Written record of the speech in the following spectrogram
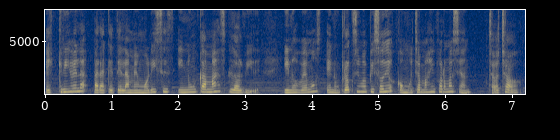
Escríbela para que te la memorices y nunca más la olvides. Y nos vemos en un próximo episodio con mucha más información. Chao, chao.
